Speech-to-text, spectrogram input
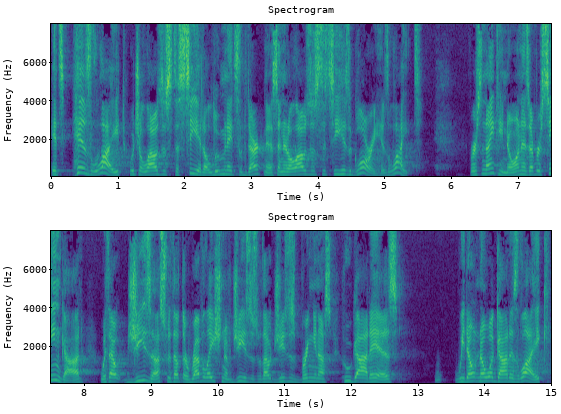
it's his light which allows us to see. It illuminates the darkness and it allows us to see his glory, his light. Verse 19, no one has ever seen God without Jesus, without the revelation of Jesus, without Jesus bringing us who God is. We don't know what God is like. It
